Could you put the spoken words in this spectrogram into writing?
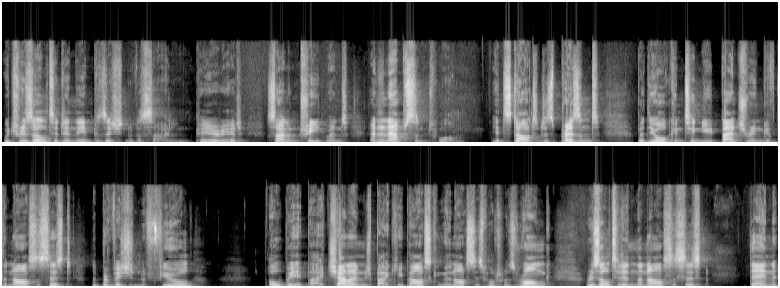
which resulted in the imposition of a silent period, silent treatment, and an absent one. It started as present, but the all continued badgering of the narcissist, the provision of fuel, albeit by challenge, by keep asking the narcissist what was wrong, resulted in the narcissist then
